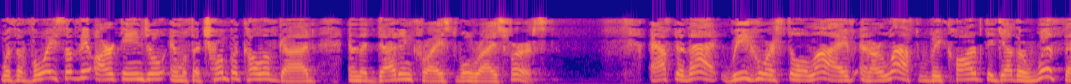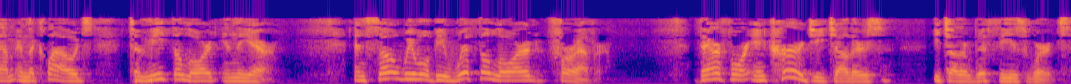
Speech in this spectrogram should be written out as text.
with the voice of the archangel, and with a trumpet call of God, and the dead in Christ will rise first. After that, we who are still alive and are left will be caught up together with them in the clouds to meet the Lord in the air. And so we will be with the Lord forever. Therefore, encourage each other's, each other with these words.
